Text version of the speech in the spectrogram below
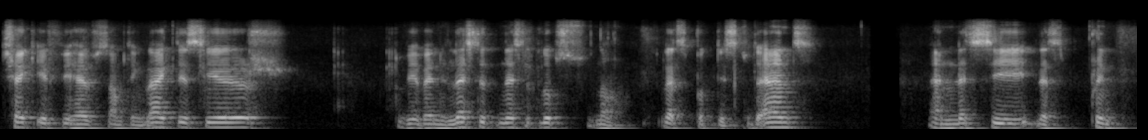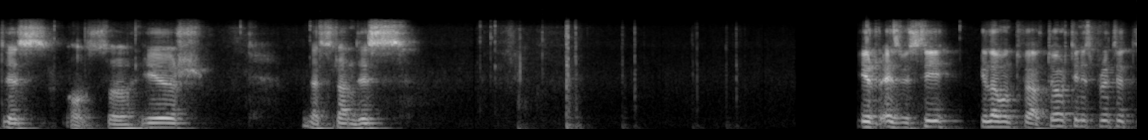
check if we have something like this here. Do we have any nested, nested loops? No. Let's put this to the end. And let's see, let's print this also here. Let's run this. Here, as we see, 11, 12, 13 is printed,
